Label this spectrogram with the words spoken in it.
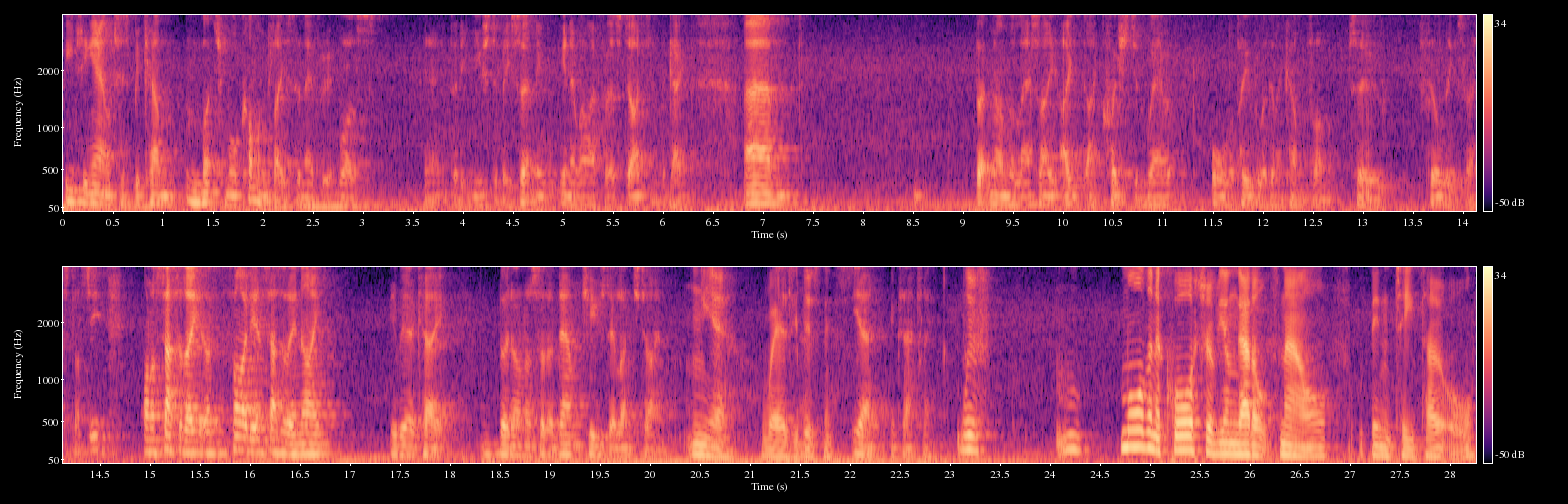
eating out has become much more commonplace than ever it was, you know, that it used to be. Certainly, you know, when I first started in the game. Um, but nonetheless, I, I, I question where all the people are going to come from to fill these restaurants. You, on a Saturday, a Friday and Saturday night, you'll be okay. But on a sort of damp Tuesday lunchtime, Yeah, where's your business? yeah, exactly. With more than a quarter of young adults now been teetotal,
